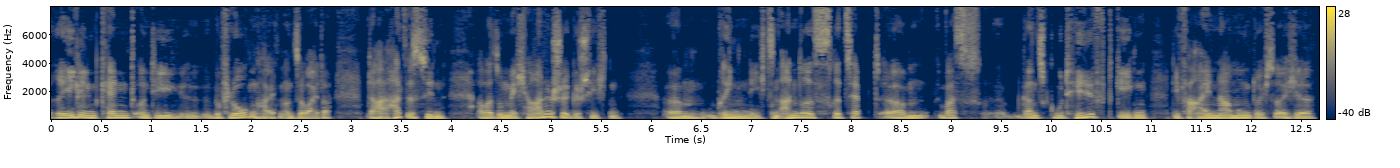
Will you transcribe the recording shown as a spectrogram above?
Regeln kennt und die äh, Geflogenheiten und so weiter. Da hat es Sinn. Aber so mechanische Geschichten ähm, bringen nichts. Ein anderes Rezept, ähm, was ganz gut hilft gegen die Vereinnahmung durch solche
